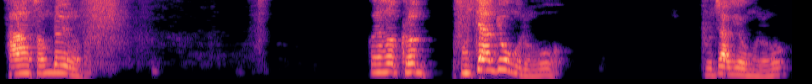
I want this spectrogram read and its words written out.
사랑 성도 여러분. 그래서 그런 부작용으로, 부작용으로,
